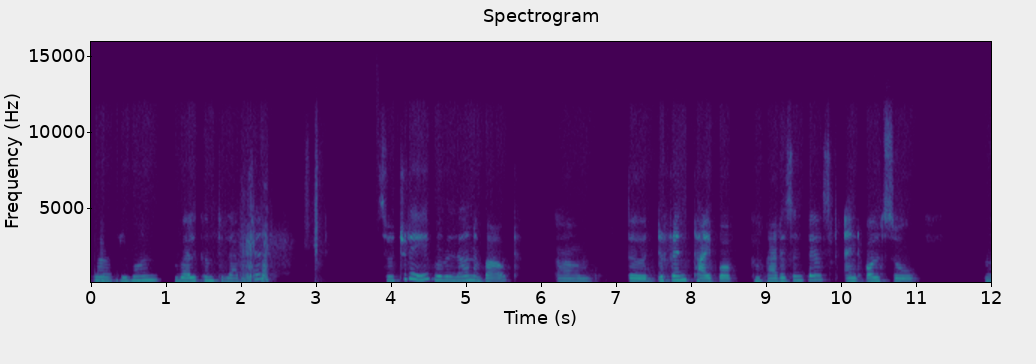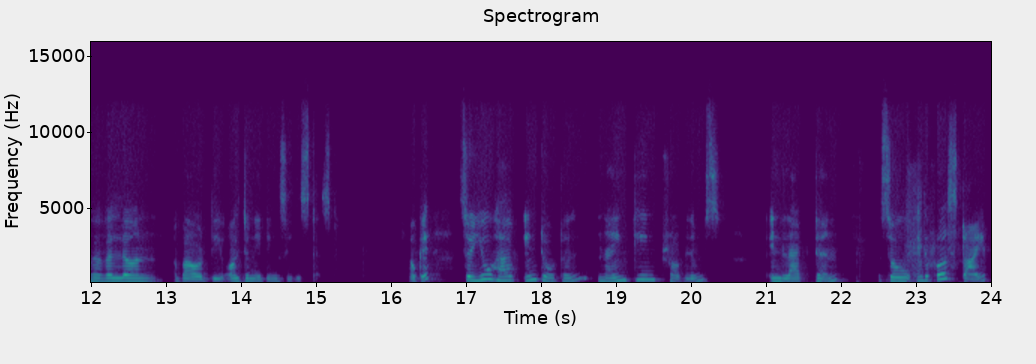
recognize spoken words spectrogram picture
Hello everyone, welcome to Lab 10. So today we will learn about um, the different type of comparison test and also we will learn about the alternating series test. Okay, so you have in total 19 problems in Lab 10. So in the first type,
